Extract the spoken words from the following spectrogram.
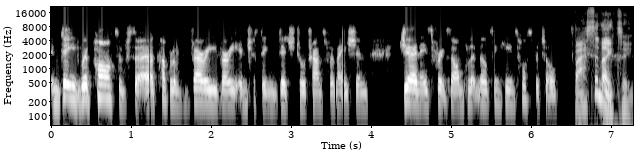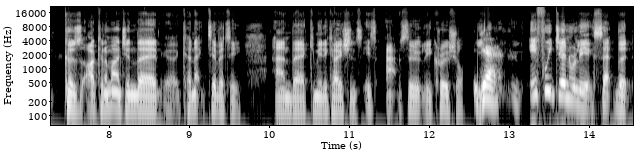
indeed, we're part of a couple of very, very interesting digital transformation journeys, for example, at Milton Keynes Hospital. Fascinating, because I can imagine their uh, connectivity and their communications is absolutely crucial. Yes. If we generally accept that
